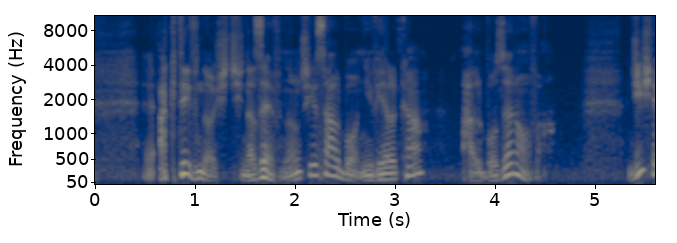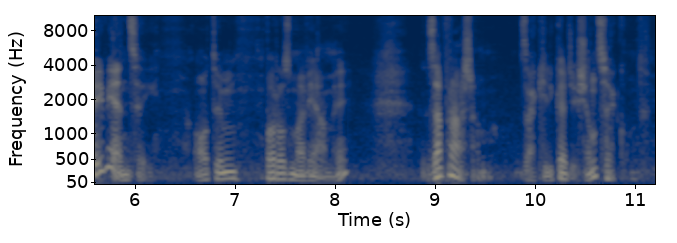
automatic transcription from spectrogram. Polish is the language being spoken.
e, aktywność na zewnątrz jest albo niewielka, albo zerowa. Dzisiaj więcej o tym porozmawiamy. Zapraszam za kilkadziesiąt sekund.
